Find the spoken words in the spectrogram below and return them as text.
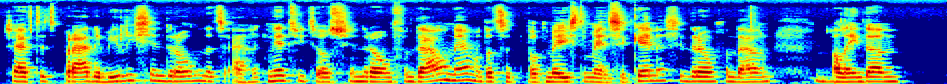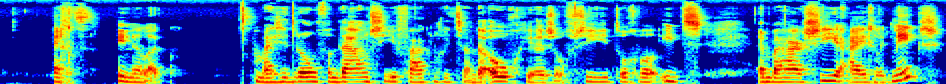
Zij heeft het Prader-Willi-syndroom. Dat is eigenlijk net zoiets als syndroom van Down. Hè? Want dat is het wat meeste mensen kennen, syndroom van Down. Alleen dan echt innerlijk. Bij syndroom van Down zie je vaak nog iets aan de oogjes of zie je toch wel iets. En bij haar zie je eigenlijk niks.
